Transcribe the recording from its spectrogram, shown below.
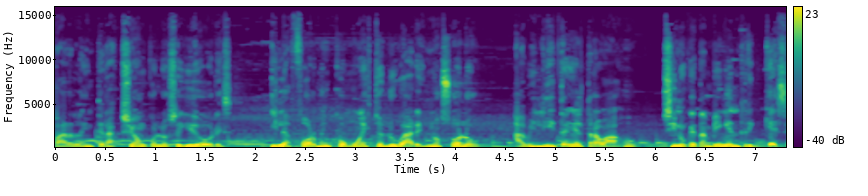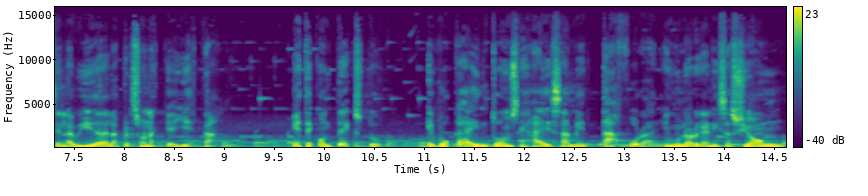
para la interacción con los seguidores y la forma en cómo estos lugares no solo habilitan el trabajo, sino que también enriquecen la vida de las personas que allí están. En este contexto, evoca entonces a esa metáfora en una organización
